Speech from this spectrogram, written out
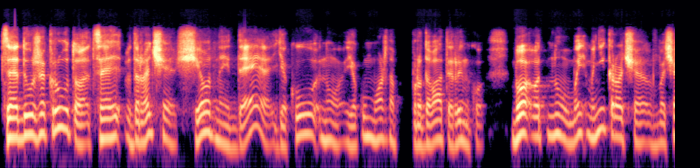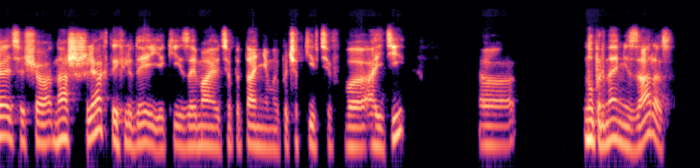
Це дуже круто. Це, до речі, ще одна ідея, яку ну, яку можна продавати ринку. Бо от ну мені коротше вбачається, що наш шлях тих людей, які займаються питаннями початківців в IT, е, ну принаймні зараз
